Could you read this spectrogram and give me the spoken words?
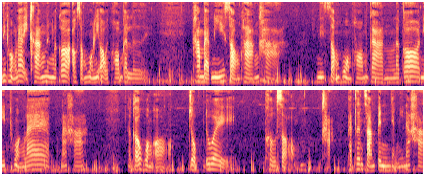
นิดห่วงแรกอีกครั้งหนึ่งแล้วก็เอาสองห่วงนี้ออกไปพร้อมกันเลยทำแบบนี้สองครั้งค่ะ นิดสองห่วงพร้อมกัน แล้วก็นิดห่วงแรกนะคะ แล้วก็ห่วงออกจบด้วยเพลสองค่ะแพทเทิร์นสามเป็นอย่างนี้นะคะ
